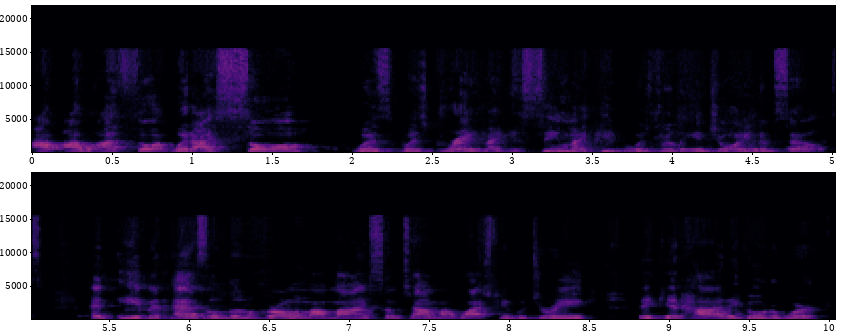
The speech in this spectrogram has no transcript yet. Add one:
I, I, I thought what I saw was was great. Like it seemed like people was really enjoying themselves. And even as a little girl in my mind, sometimes I watch people drink, they get high, they go to work.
